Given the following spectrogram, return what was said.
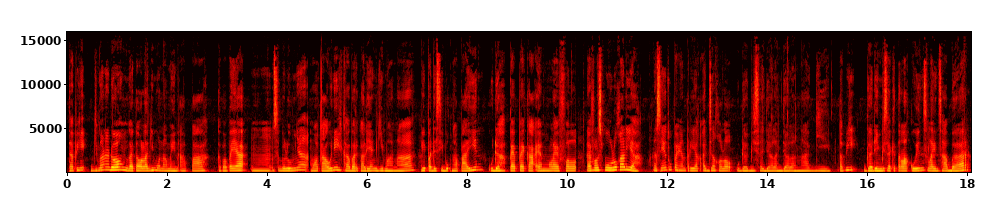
tapi gimana dong, Gak tahu lagi mau namain apa. Gak apa-apa ya, hmm, sebelumnya mau tahu nih kabar kalian gimana? Lagi pada sibuk ngapain? Udah PPKM level level 10 kali ya? Rasanya tuh pengen teriak aja kalau udah bisa jalan-jalan lagi tapi gak ada yang bisa kita lakuin selain sabar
